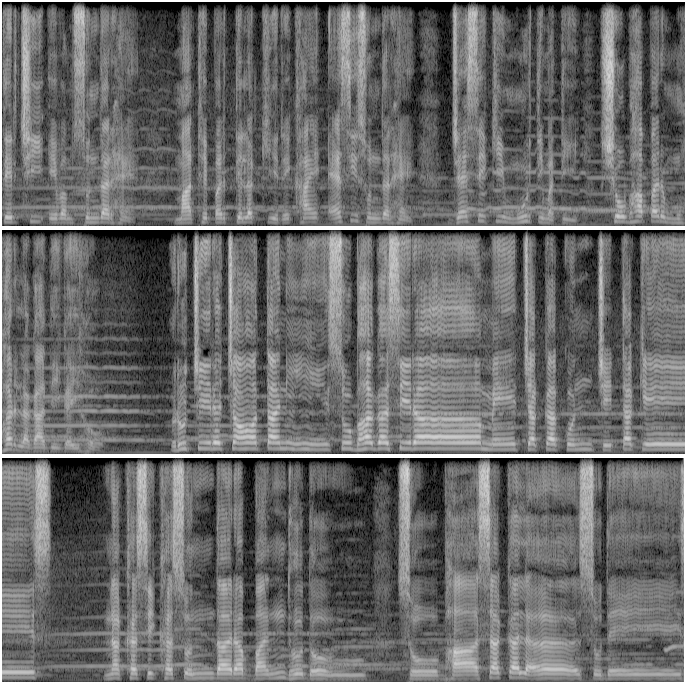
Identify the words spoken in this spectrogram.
तिरछी एवं सुंदर हैं। माथे पर तिलक की रेखाएँ ऐसी सुंदर हैं, जैसे कि मूर्तिमती शोभा पर मुहर लगा दी गई हो। रुचिर चौतनी सुभग सिर में चक कुंचित केस। नख सिख सुंदर बंधु दो, शोभा सकल सुदेश।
